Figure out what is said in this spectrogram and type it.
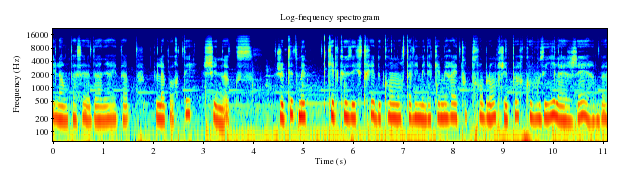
Et là, on passe à la dernière étape, la portée chez Nox. Je vais peut-être mettre quelques extraits de quand on a installé, mais la caméra est toute tremblante. J'ai peur que vous ayez la gerbe.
